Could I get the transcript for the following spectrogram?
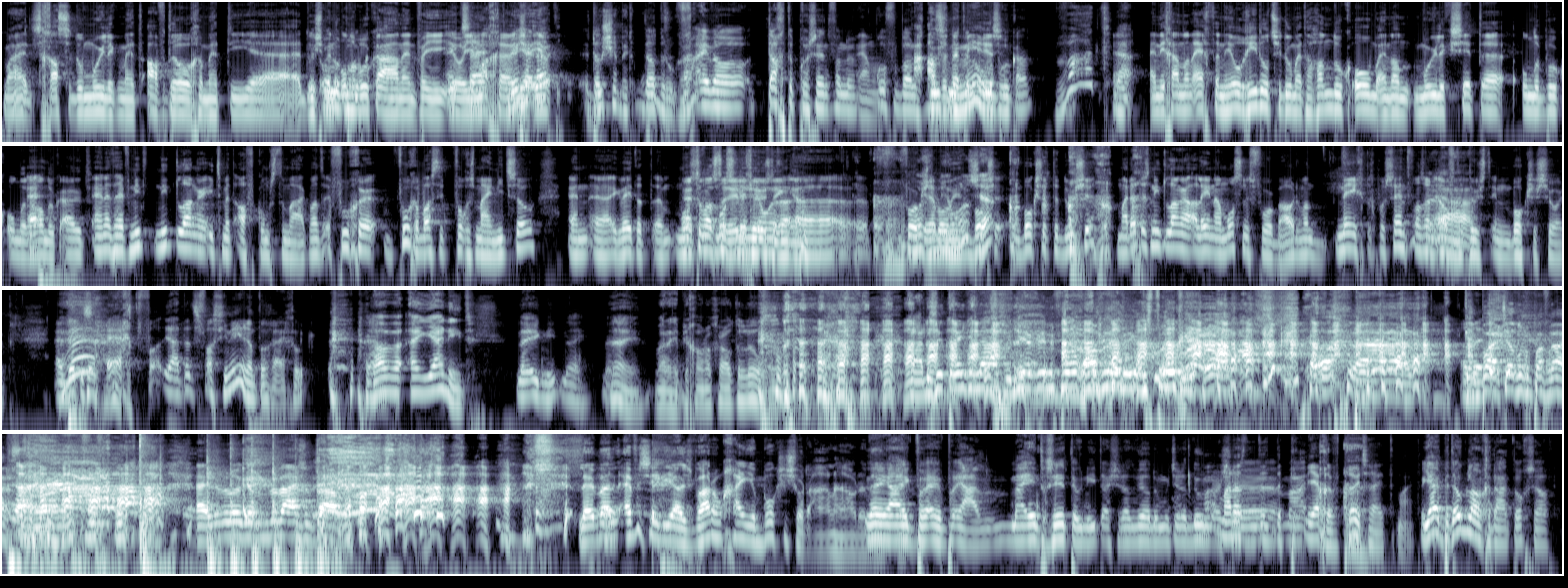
Maar het, gasten doen moeilijk met afdrogen, met die eh douche met onderbroek. onderbroek aan. En van je, joh, je mag... eh, Wist je-? Douchen met Dat onderbroek aan? vrijwel 80% van de Ja, profvoetballers Ah, douchen het met een is. onderbroek aan. Wat? Ja. en die gaan dan echt een heel riedeltje doen met de handdoek om. En dan moeilijk zitten, onderbroek onder de Eh, handdoek uit. En het heeft niet, niet langer iets met afkomst te maken. Want vroeger, vroeger was dit volgens mij niet zo. En eh, ik weet dat uh, mos, toen was het een moslimjongeren, religieus ding, eh, eh, voorkeur hebben om in bokser te douchen. Maar dat is niet langer alleen aan moslims voorbehouden. Want 90% van zo'n Ja. elftal doucht in een boxershort. En dat is echt ja, dat is fascinerend toch eigenlijk. Maar we- en jij niet? Nee, ik niet. Nee. Nee, nee maar dan heb je gewoon een grote lul. nou, er zit er eentje naast me. Die hebben we in de vorige aflevering besproken. Kijk, Bart, je had nog een paar vragen. hey, dan wil ik even bewijs op tafel. nee, maar even serieus. Waarom ga je je boxershort aanhouden? Nee, ja, ik, ja, mij interesseert het ook niet. Als je dat wil, dan moet je dat doen. Maar, maar, dat, de, de, maar jij hebt over preutsheid. Maar. Jij hebt het ook lang gedaan, toch, zelf?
